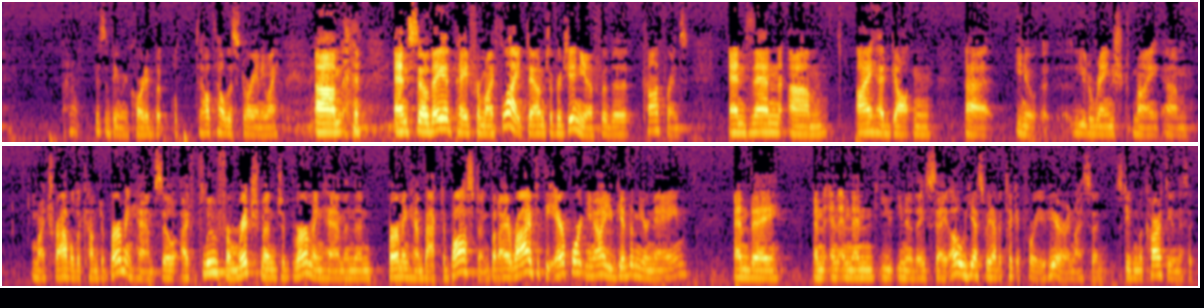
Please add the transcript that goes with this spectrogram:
I don't. This is being recorded, but I'll tell this story anyway. Um, and so they had paid for my flight down to Virginia for the conference, and then um, I had gotten uh, you know, uh, you'd arranged my um, my travel to come to Birmingham. So I flew from Richmond to Birmingham and then Birmingham back to Boston. But I arrived at the airport. You know you give them your name, and they and and, and then you you know they say, oh yes, we have a ticket for you here. And I said Stephen McCarthy, and they said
